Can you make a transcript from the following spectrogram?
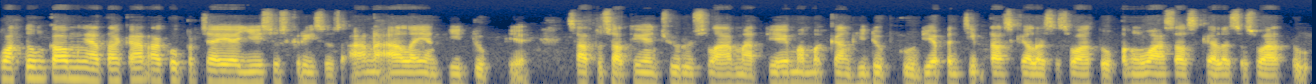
waktu engkau mengatakan, aku percaya Yesus Kristus, anak Allah yang hidup, ya, satu-satunya juru selamat, dia yang memegang hidupku, dia pencipta segala sesuatu, penguasa segala sesuatu,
